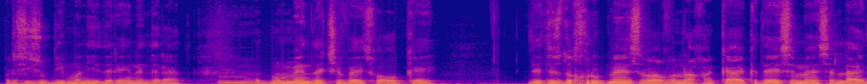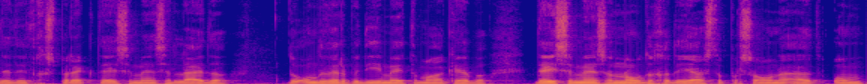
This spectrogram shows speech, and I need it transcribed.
precies op die manier erin en eruit. Mhm. Op het moment dat je weet van oké, dit is de groep mensen waar we naar gaan kijken. Deze mensen leiden dit gesprek. Deze mensen leiden de onderwerpen die hiermee te maken hebben. Deze mensen nodigen de juiste personen uit om...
